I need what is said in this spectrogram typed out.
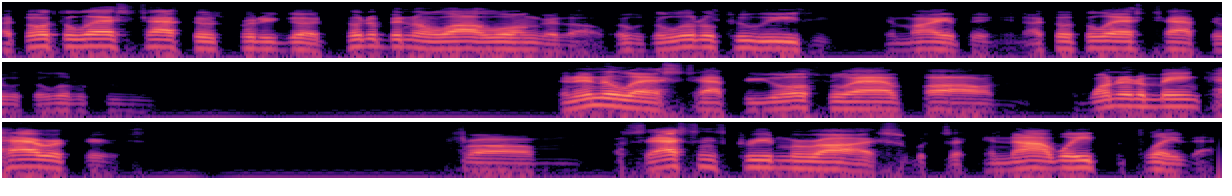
I thought the last chapter was pretty good. Could have been a lot longer, though. It was a little too easy, in my opinion. I thought the last chapter was a little too easy. And in the last chapter, you also have um, one of the main characters from Assassin's Creed Mirage, which I cannot wait to play that.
